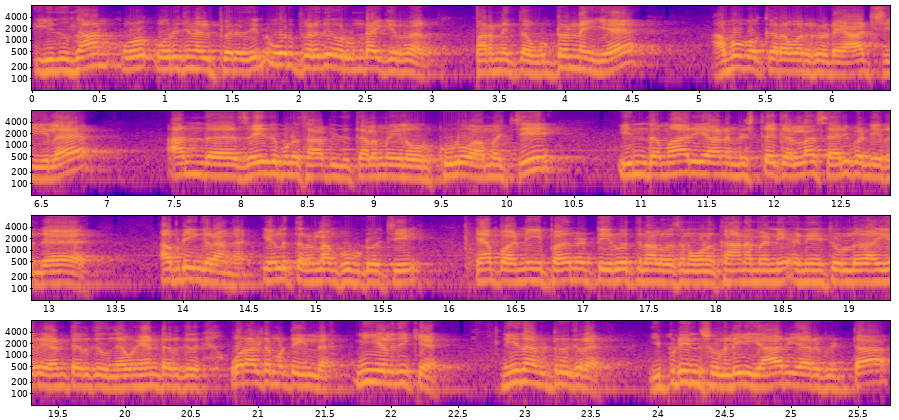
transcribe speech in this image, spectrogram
இதுதான் ஒ- ஒரிஜினல் பிரதின்னு ஒரு பிரதி அவர் உண்டாக்கிடுறார். மரணித்த உடனேயே அபுபக்கர் அவர்களுடைய ஆட்சியில் அந்த ஜெய்துபுனு சாபித்து தலைமையில் ஒரு குழு அமைச்சு இந்த மாதிரியான மிஸ்டேக்கெல்லாம் சரி பண்ணிடுங்க அப்படிங்கிறாங்க. எழுத்தரெல்லாம் கூப்பிட்டு வச்சு ஏன்பா நீ பதினெட்டு இருபத்தி நாலு வசனம் உனக்கு காணாம நீ நீ சொல்லு. என்கிட்ட இருக்குதுங்க. என்கிட்ட இருக்குது. ஒரு ஆள்கிட்ட மட்டும் இல்லை. நீ எழுதிக்க. நீ தான் விட்டுருக்குற. இப்படின்னு சொல்லி யார் யார் விட்டால்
